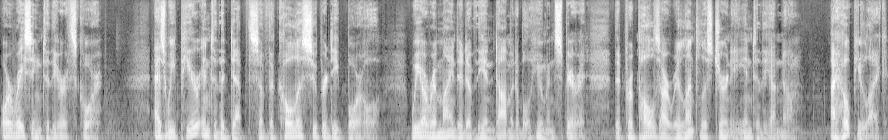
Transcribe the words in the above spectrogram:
or racing to the Earth's core. As we peer into the depths of the Kola Superdeep borehole, we are reminded of the indomitable human spirit that propels our relentless journey into the unknown. I hope you like,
